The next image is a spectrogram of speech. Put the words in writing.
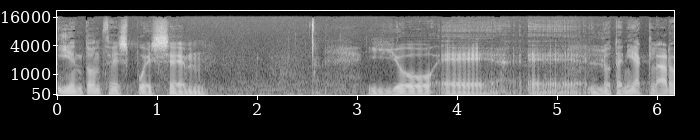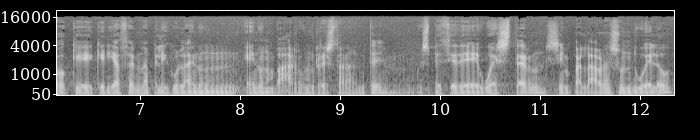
y, entonces, pues... Eh, yo eh, eh, lo tenía claro que quería hacer una película en un, en un bar, un restaurante, una especie de western, sin palabras, un duelo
